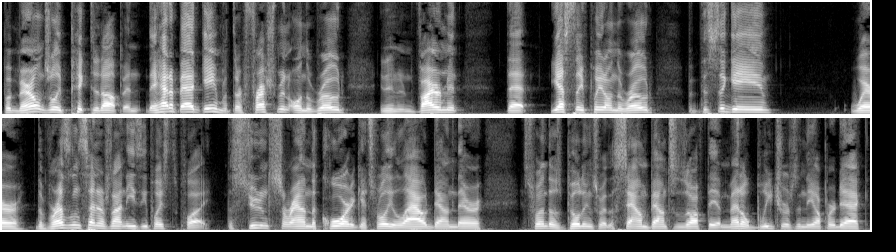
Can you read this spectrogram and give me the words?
But Maryland's really picked it up, and they had a bad game with their freshmen on the road in an environment that, yes, they've played on the road, but this is a game where the Breslin Center is not an easy place to play. The students surround the court. It gets really loud down there. It's one of those buildings where the sound bounces off. They have metal bleachers in the upper deck.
